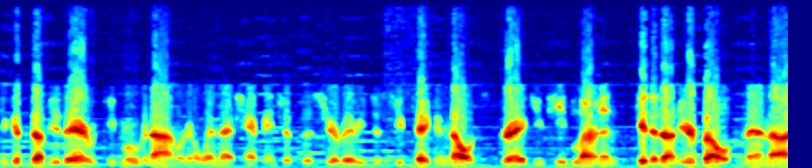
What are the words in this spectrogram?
You get the W there. We keep moving on. We're gonna win that championship this year, baby. Just keep taking notes, Greg. You keep learning, getting it under your belt, and then uh,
